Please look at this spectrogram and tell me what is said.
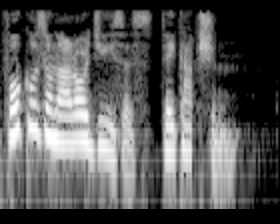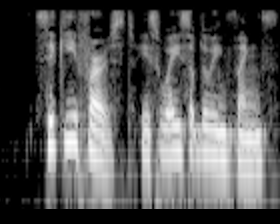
Focus on our Lord Jesus. Take action. Seek ye first His ways of doing things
